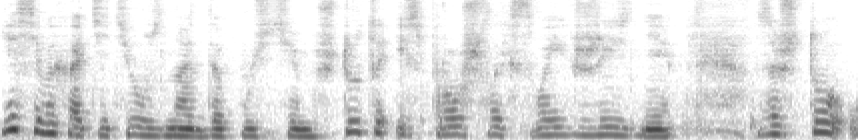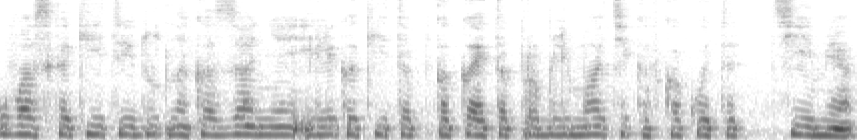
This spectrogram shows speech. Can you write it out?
если вы хотите узнать, допустим, что-то из прошлых своих жизней, за что у вас какие-то идут наказания или какая-то проблематика в какой-то теме,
